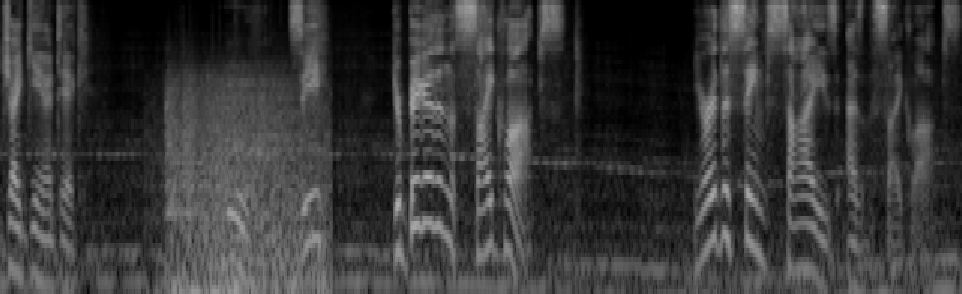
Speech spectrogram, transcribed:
gigantic. Ooh. See? You're bigger than the Cyclops. You're the same size as the Cyclops.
